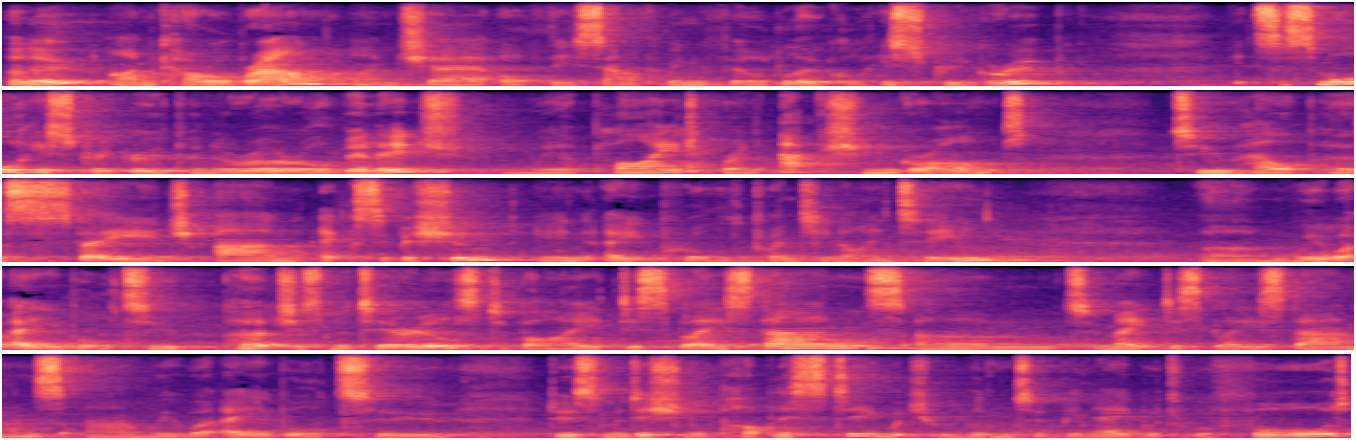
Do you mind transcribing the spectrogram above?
Hello, I'm Carol Brown. I'm chair of the South Wingfield Local History Group. It's a small history group in a rural village. We applied for an action grant to help us stage an exhibition in April 2019. Um, we were able to purchase materials to buy display stands, um, to make display stands, and we were able to do some additional publicity which we wouldn't have been able to afford,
